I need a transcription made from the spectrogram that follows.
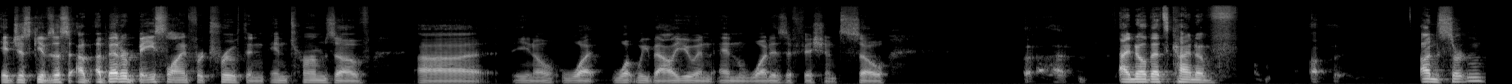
it just gives us a, a better baseline for truth in in terms of uh you know what what we value and and what is efficient so uh, i know that's kind of uh, uncertain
